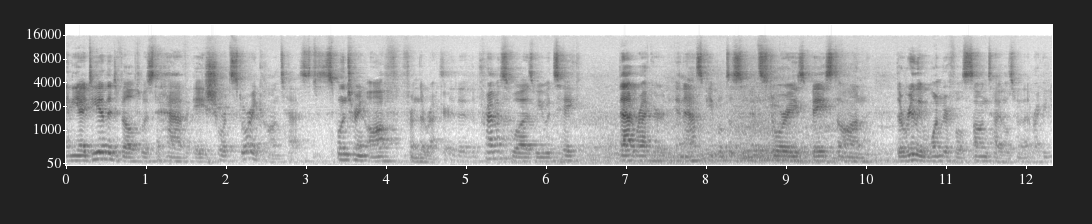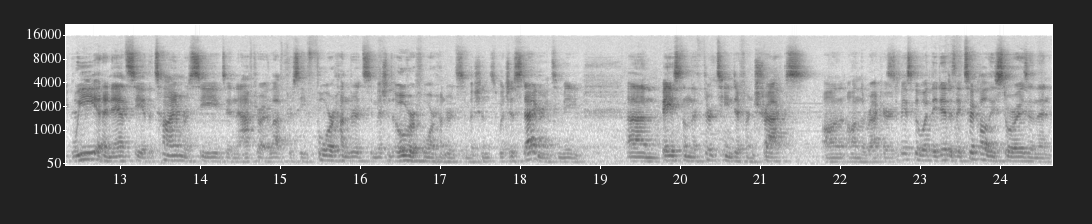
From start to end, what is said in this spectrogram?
and the idea that developed was to have a short story contest, splintering off from the record. The, the, premise was we would take that record and ask people to submit stories based on the really wonderful song titles from that record. We at Anansi at the time received, and after I left, received 400 submissions, over 400 submissions, which is staggering to me, um, based on the 13 different tracks on, on the record. So basically what they did is they took all these stories and then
